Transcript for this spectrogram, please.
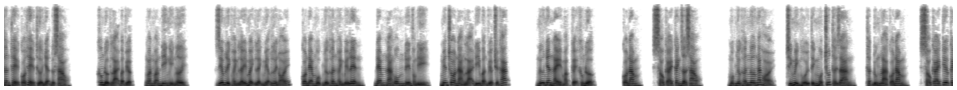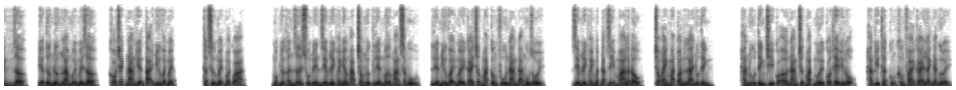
thân thể có thể thừa nhận được sao? Không được lại bận việc, ngoan ngoãn đi nghỉ ngơi. Diêm Lịch Hành lấy mệnh lệnh miệng ngươi nói, còn đem một nhược hân hành bế lên, đem nàng ôm đến phòng đi, miễn cho nàng lại đi bận việc chuyện khác. Nữ nhân này mặc kệ không được. Có năm, sáu cái canh giờ sao? Một nhược hân ngơ ngác hỏi, chính mình hồi tính một chút thời gian, thật đúng là có năm, sáu cái kia canh giờ, kia tương đương là mười mấy giờ, khó trách nàng hiện tại như vậy mệt. Thật sự mệt mỏi quá. Một nhược hân rơi xuống đến Diêm Lịch Hành ấm áp trong ngực liền mơ màng sắp ngủ, liền như vậy mấy cái chớp mắt công phu nàng đã ngủ rồi. Diêm Lịch Hành bất đắc dĩ mà lắc đầu, trong ánh mắt toàn là nhu tình. Hắn nhu tình chỉ có ở nàng trước mặt mới có thể hiện lộ, hắn kỳ thật cũng không phải cái lạnh nhạt người,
